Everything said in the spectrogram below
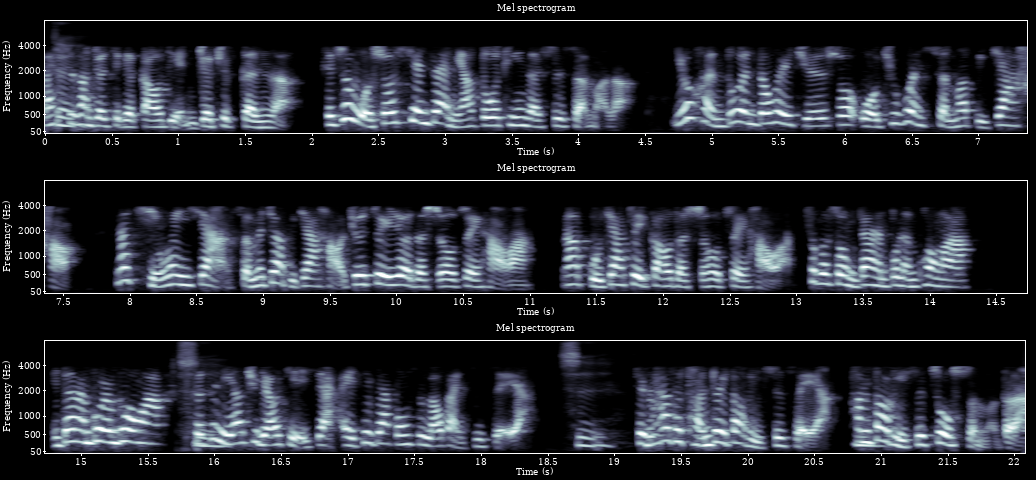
那事实上就这个高点你就去跟了。可是我说现在你要多听的是什么了？有很多人都会觉得说，我去问什么比较好？那请问一下，什么叫比较好？就是最热的时候最好啊，那股价最高的时候最好啊。这个时候你当然不能碰啊，你当然不能碰啊。可是你要去了解一下，哎，这家公司老板是谁呀？是，这个他的团队到底是谁呀？他们到底是做什么的啊？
